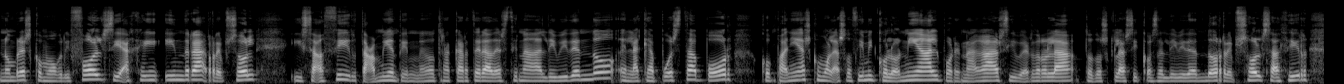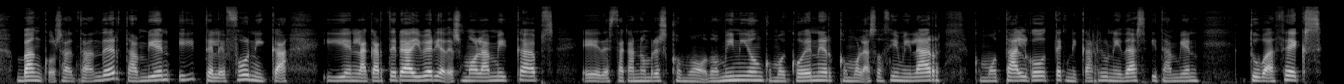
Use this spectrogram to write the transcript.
nombres como Grifol, Siagi, Indra, Repsol y Sacir. También tiene otra cartera destinada al dividendo, en la que apuesta por compañías como la Socimi Colonial, por Enagas, Iberdrola, todos clásicos del dividendo, Repsol, Sacir, Banco Santander también y Telefónica. Y en la cartera Iberia de Small and Mid Caps eh, destacan nombres como Dominion, como Ecoener, como la Socimilar, como Talgo, Técnicas Reunidas y también Tubacex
